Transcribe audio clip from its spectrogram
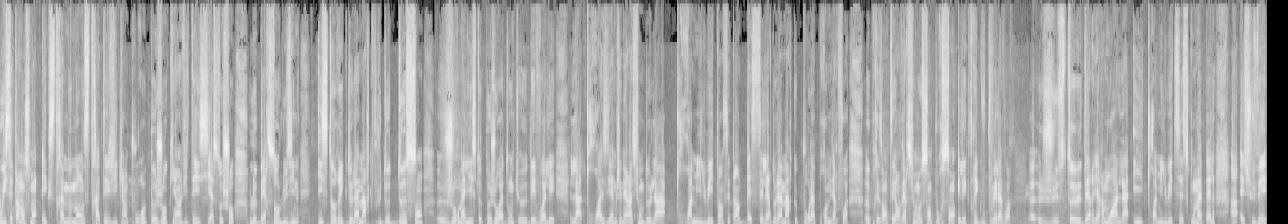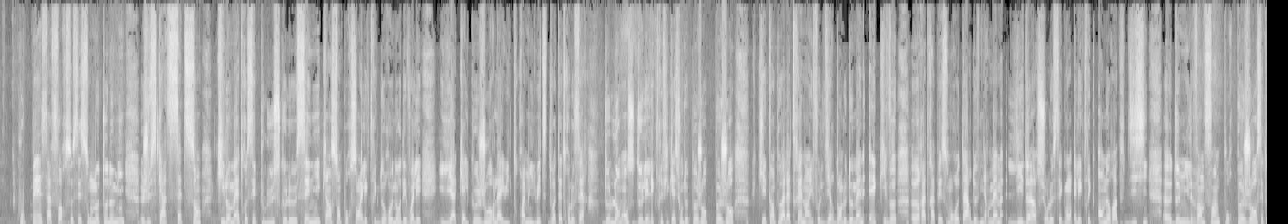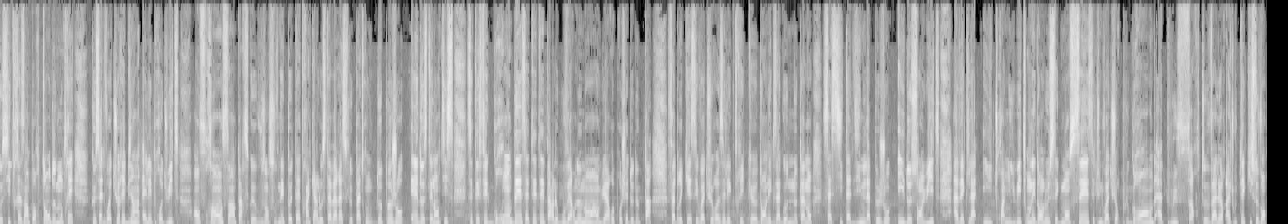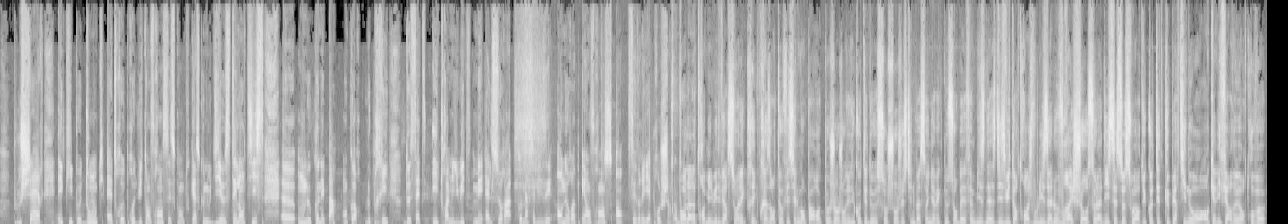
Oui, c'est un lancement extrêmement stratégique hein, pour Peugeot qui a invité ici à Sochaux le berceau, l'usine historique de la marque. Plus de 200 euh, journalistes. Peugeot a donc euh, dévoilé la troisième génération de la 3008, hein, c'est un best-seller de la marque pour la première fois euh, présenté en version euh, 100% électrique. Vous pouvez la voir euh, juste euh, derrière moi. La i3008, c'est ce qu'on appelle un SUV coupé. Sa force, c'est son autonomie jusqu'à 700 km. C'est plus que le Scénic, un 100% électrique de Renault dévoilé il y a quelques jours. La i 3008 doit être le fer de lance de l'électrification de Peugeot. Peugeot qui est un peu à la traîne, hein, il faut le dire, dans le domaine et qui veut euh, rattraper son retard, devenir même leader sur le segment électrique en Europe d'ici euh, 2025. Pour Peugeot, c'est aussi très important de montrer que cette voiture, eh bien, elle est produite en France, hein, parce que vous en souvenez peut-être, hein, Carlos Tavares, le patron de Peugeot et de Stellantis, s'était fait gronder cet été par le gouvernement. hein. On lui a reproché de ne pas fabriquer ses voitures électriques dans l'Hexagone, notamment sa citadine, la Peugeot i208. Avec la i3008, on est dans le segment C. C'est une voiture plus grande, à plus forte valeur ajoutée, qui se vend plus cher et qui peut donc être produite en France. C'est ce qu'en tout cas ce que nous dit euh, Stellantis. Euh, on ne connaît pas encore le prix de cette i3008, mais elle sera commercialisée en Europe et en France en février prochain. Voilà la 3008 version électrique présentée officiellement par Peugeot aujourd'hui du côté de Sochaux. Justine Vassogne avec nous sur BFM Business. 18h03, je vous le disais, le vrai show, cela dit, c'est ce soir du côté de Cupertino en Californie. On retrouve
